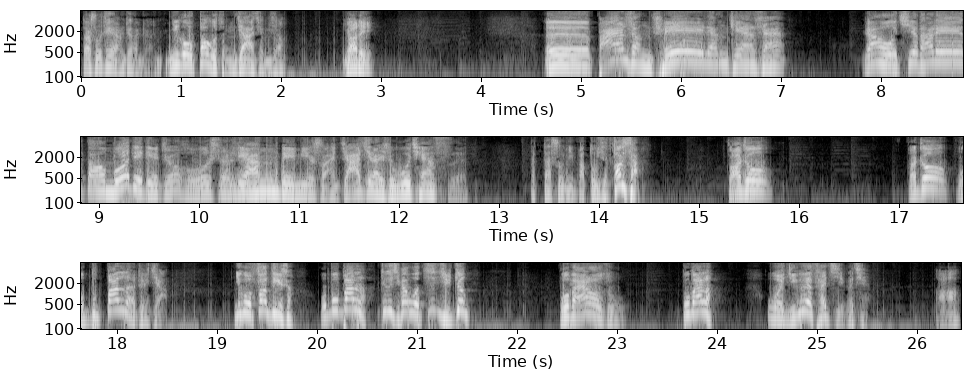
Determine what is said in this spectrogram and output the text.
大叔，这样这样这样，你给我报个总价行不行？要得。呃，搬上车两千三，然后其他的到目的地之后是两百米算，加起来是五千四。不是，大叔，你把东西放下，抓住，抓住！我不搬了这个家，你给我放地上，我不搬了，这个钱我自己挣，不搬了，叔，不搬了，我一个月才几个钱，啊？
